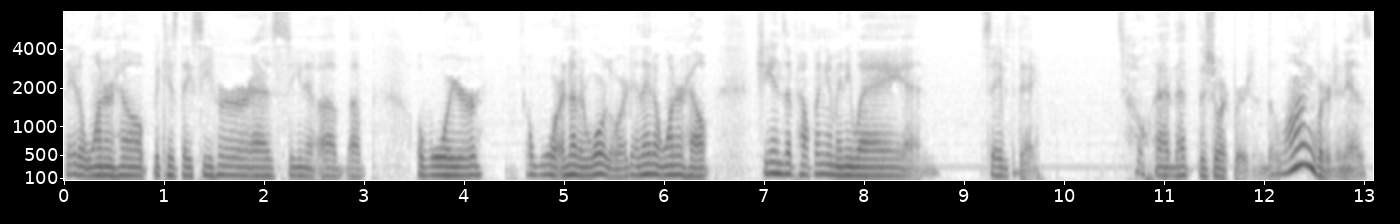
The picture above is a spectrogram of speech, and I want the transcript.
They don't want her help because they see her as, you know, a, a, a warrior, a war, another warlord, and they don't want her help. She ends up helping him anyway and saves the day. So uh, that's the short version. The long version is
